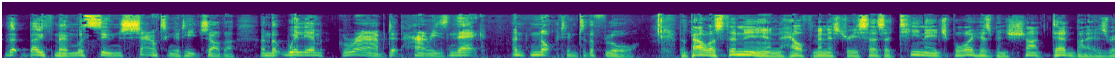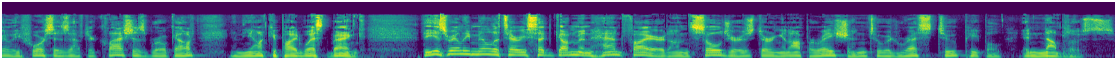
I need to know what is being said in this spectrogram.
that both men were soon shouting at each other, and that William grabbed at Harry's neck and knocked him to the floor. The Palestinian Health Ministry says a teenage boy has been shot dead by Israeli forces after clashes broke out in the occupied West Bank. The Israeli military said gunmen had fired on soldiers during an operation to arrest two people in Nablus.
